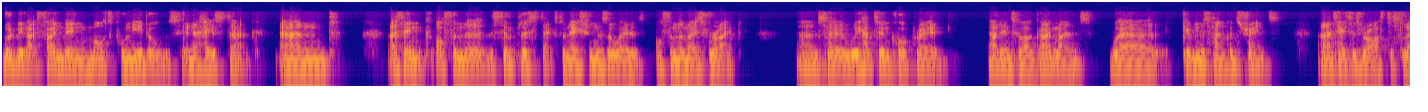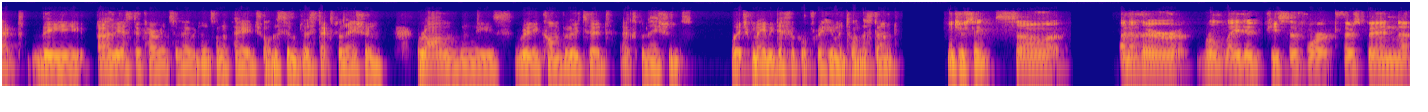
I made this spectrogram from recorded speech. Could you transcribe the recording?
would be like finding multiple needles in a haystack, and I think often the, the simplest explanation is always often the most right. Um, so we had to incorporate that into our guidelines, where given the time constraints, annotators were asked to select the earliest occurrence of evidence on a page or the simplest explanation, rather than these really convoluted explanations, which may be difficult for a human to understand. Interesting. So another related piece of work there's been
